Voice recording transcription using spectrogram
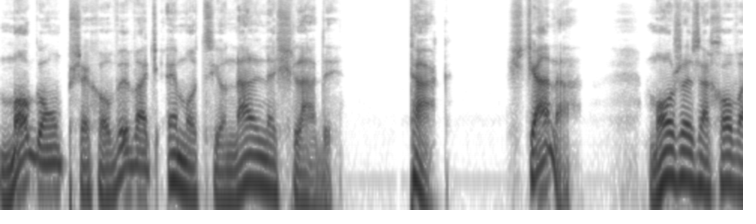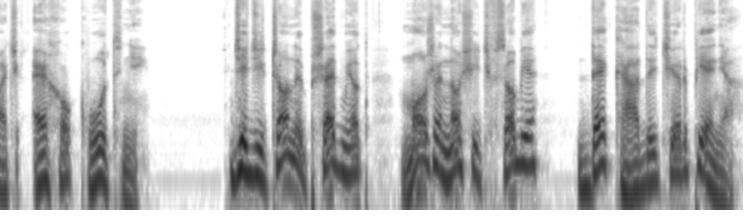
mogą przechowywać emocjonalne ślady. Tak, ściana może zachować echo kłótni. Dziedziczony przedmiot może nosić w sobie dekady cierpienia.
